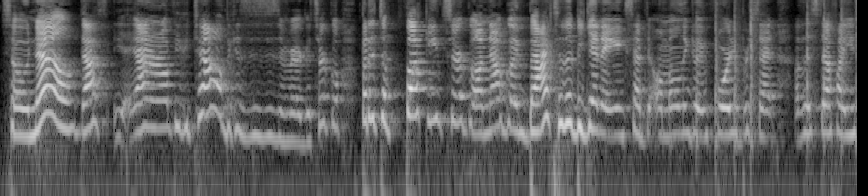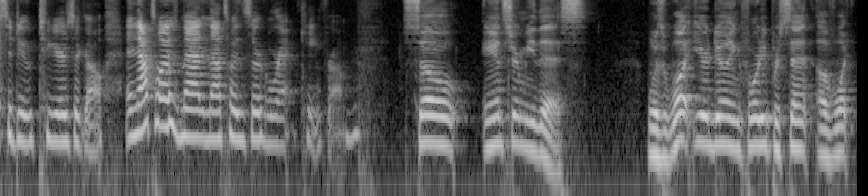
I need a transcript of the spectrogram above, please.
so now that's I don't know if you could tell because this isn't a very good circle, but it's a fucking circle. I'm now going back to the beginning, except I'm only doing forty percent of the stuff I used to do two years ago, and that's why I was mad, and that's why the circle rant came from. So answer me this: Was what you're doing forty percent of what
